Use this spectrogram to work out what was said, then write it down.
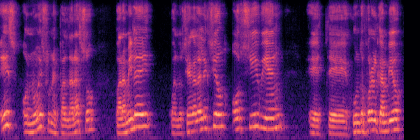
es o no es un espaldarazo para mi ley cuando se haga la elección, o si bien este, Juntos por el Cambio,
